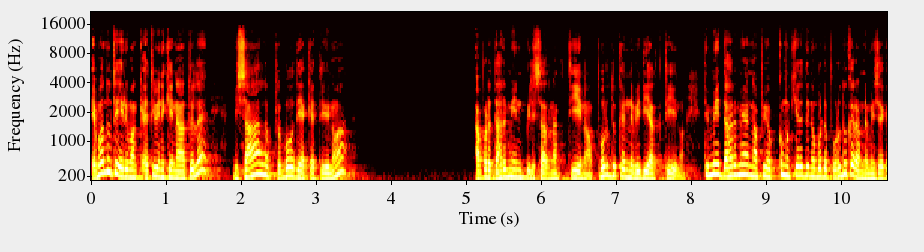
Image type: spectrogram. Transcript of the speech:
ඒ බඳු තේරුමක් ඇති වෙන කෙනා තුළ විශාල ප්‍රබෝධයක් ඇති වෙනවා. අපට ධර්මයෙන් පිළිසරණක් තියෙනවා. පුරුදු කරන විදියක් තියෙනවා. ඉතින් මේ ධර්මයන් අපි ඔක්කොම කියලා දෙන ඔබට පුරුදු කරන්න මිසක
